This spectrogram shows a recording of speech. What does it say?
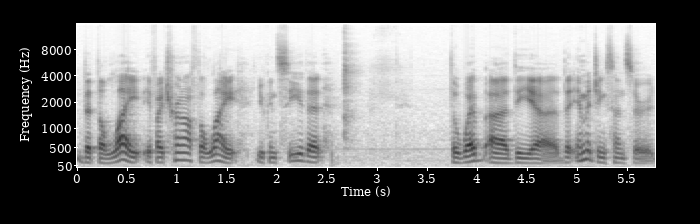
that the light. If I turn off the light, you can see that the web, uh, the uh, the imaging sensor,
